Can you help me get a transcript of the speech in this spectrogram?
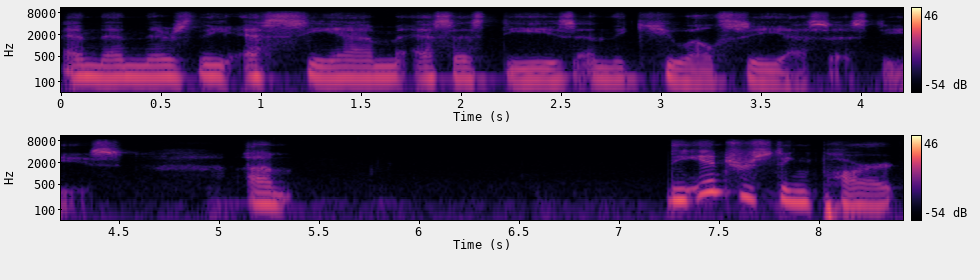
And then there's the SCM SSDs and the QLC SSDs. Um, the interesting part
